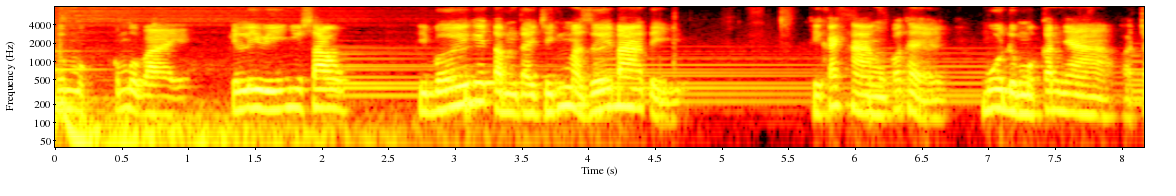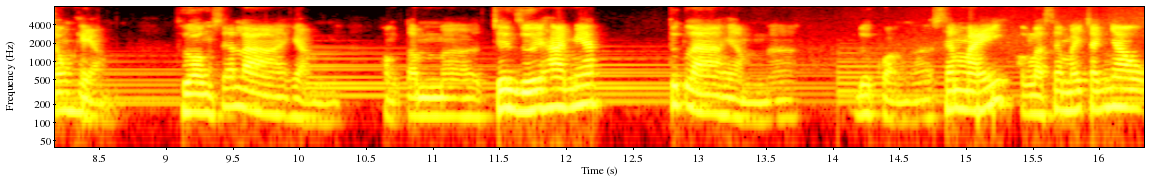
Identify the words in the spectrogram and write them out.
tôi một, có một vài cái lưu ý như sau. Thì với cái tầm tài chính mà dưới 3 tỷ, thì khách hàng có thể mua được một căn nhà ở trong hẻm. Thường sẽ là hẻm khoảng tầm à, trên dưới 2 mét, tức là hẻm à, được khoảng à, xe máy hoặc là xe máy tránh nhau.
